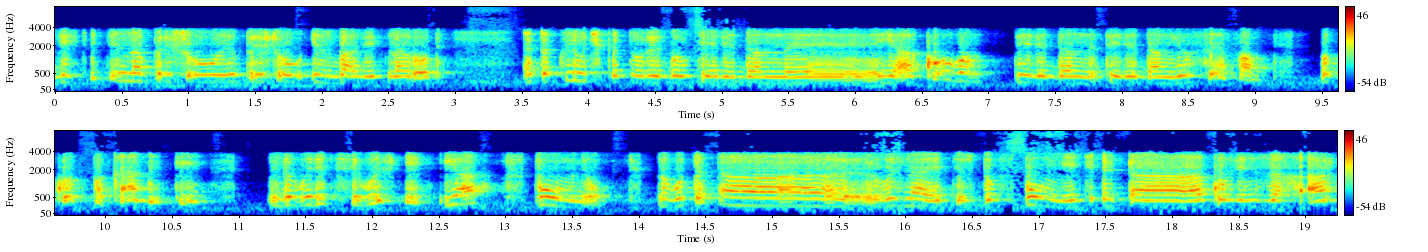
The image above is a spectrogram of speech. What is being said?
действительно пришел, пришел избавить народ. Это ключ, который был передан э, Яковом, передан, передан Йосефом. Пока ты говорит Всевышний, я вспомню. Но вот это, вы знаете, что вспомнить это корень Захар,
